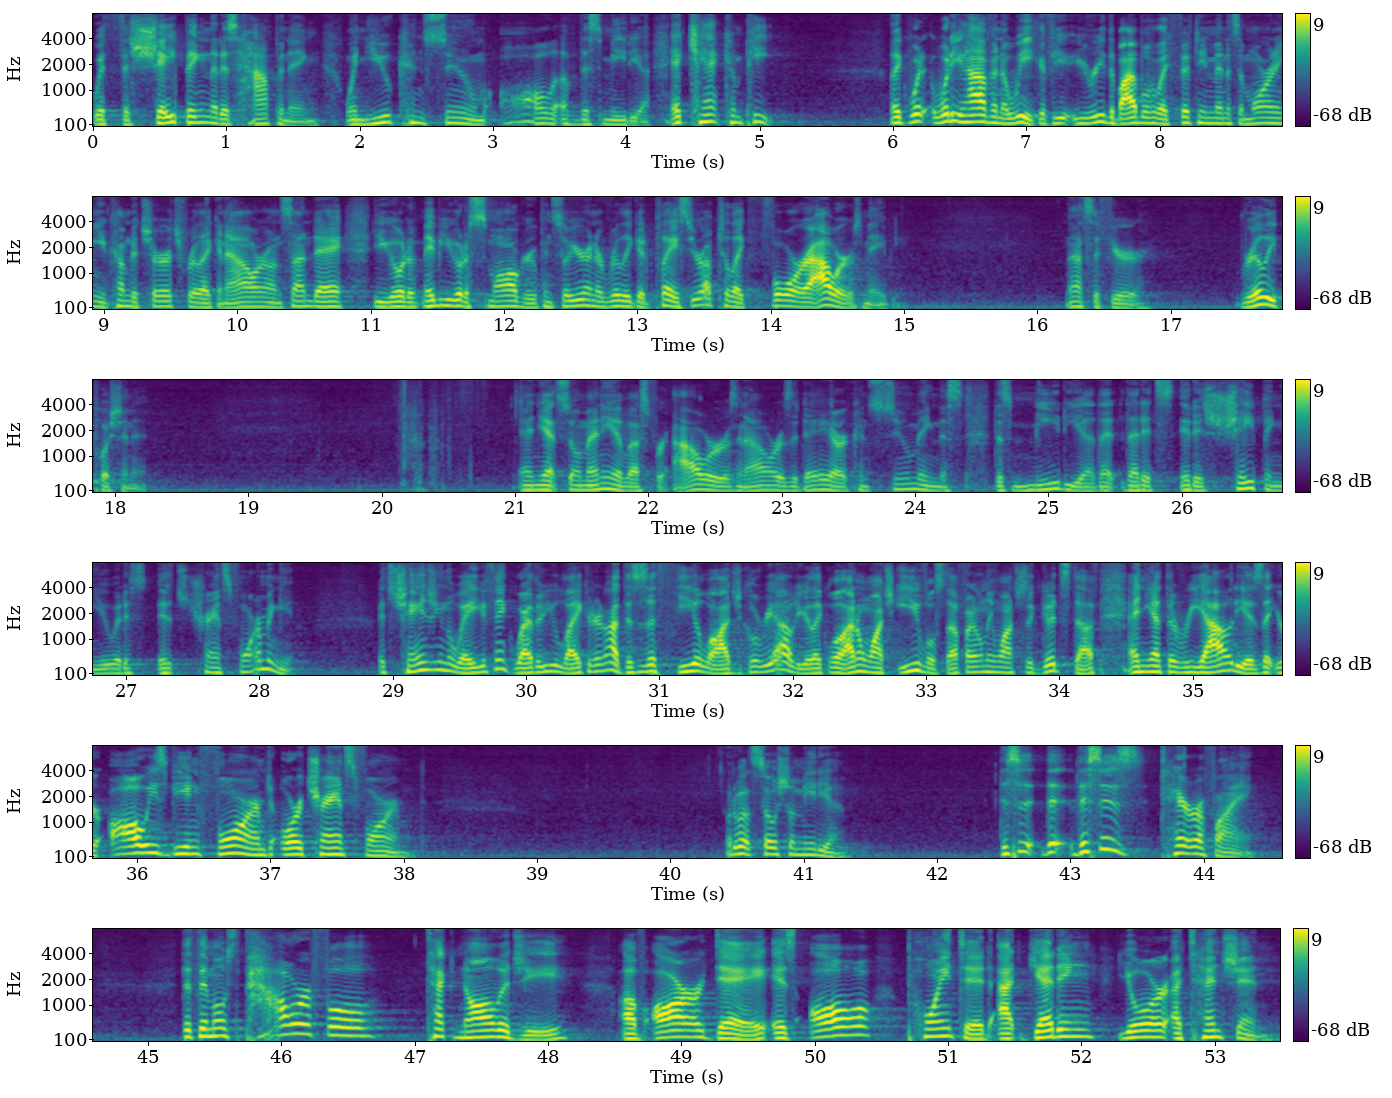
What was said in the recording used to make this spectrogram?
with the shaping that is happening when you consume all of this media. It can't compete. Like, what, what do you have in a week? If you, you read the Bible for like 15 minutes a morning, you come to church for like an hour on Sunday, you go to, maybe you go to small group, and so you're in a really good place. You're up to like four hours maybe. That's if you're really pushing it. And yet, so many of us, for hours and hours a day, are consuming this, this media that, that it's, it is shaping you, it is, it's transforming you. It's changing the way you think, whether you like it or not. This is a theological reality. You're like, well, I don't watch evil stuff, I only watch the good stuff. And yet the reality is that you're always being formed or transformed. What about social media? This is, this is terrifying. That the most powerful technology of our day is all pointed at getting your attention.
